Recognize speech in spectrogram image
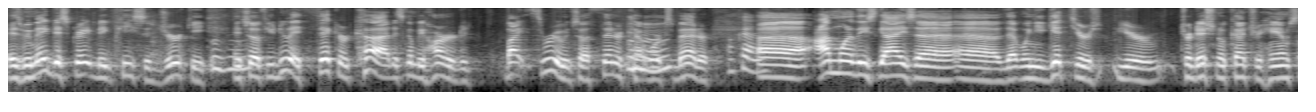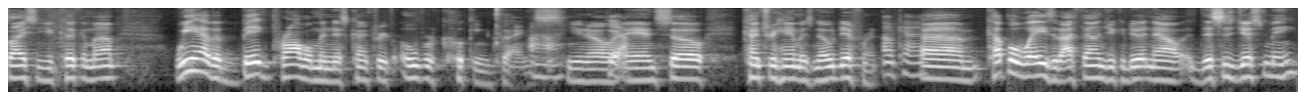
Is we made this great big piece of jerky, and so if you do a thicker cut, it's going to be harder to bite through, and so a thinner cut works better. Okay. Uh, I'm one of these guys uh, uh, that when you get your your traditional country ham slices, you cook them up. We have a big problem in this country of overcooking things, you know, Yeah. and so country ham is no different. Okay. Um, couple ways that I found you can do it. Now, this is just me,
